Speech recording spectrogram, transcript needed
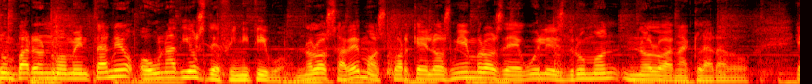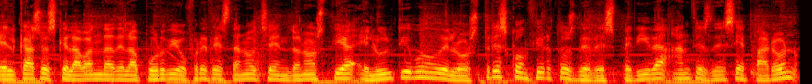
¿Es un parón momentáneo o un adiós definitivo? No lo sabemos porque los miembros de Willis Drummond no lo han aclarado. El caso es que la banda de la Purdy ofrece esta noche en Donostia el último de los tres conciertos de despedida antes de ese parón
